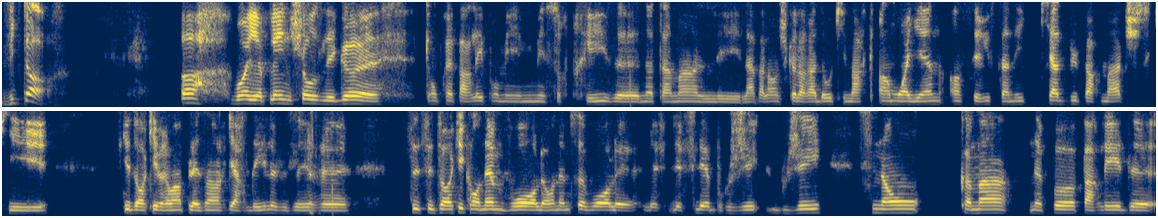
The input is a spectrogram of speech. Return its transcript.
Victor! Oh, il y a plein de choses, les gars qu'on pourrait parler pour mes, surprises, euh, notamment l'Avalanche Colorado qui marque en moyenne en série cette année 4 buts par match, ce qui est, ce qui est du hockey vraiment plaisant à regarder. Là, je veux dire, euh, c'est du hockey qu'on aime voir. Là. On aime ça voir le, le, filet bouger, bouger. Sinon, comment ne pas parler de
